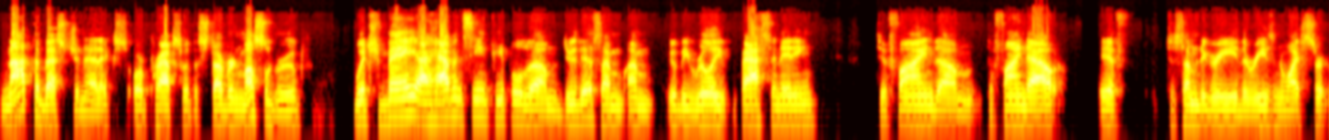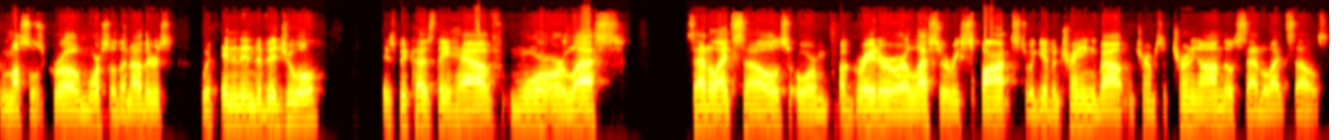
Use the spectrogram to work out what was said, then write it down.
not the best genetics, or perhaps with a stubborn muscle group, which may I haven't seen people um, do this. I'm, I'm. It would be really fascinating to find um, to find out if to some degree, the reason why certain muscles grow more so than others within an individual is because they have more or less satellite cells or a greater or a lesser response to a given training bout in terms of turning on those satellite cells.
